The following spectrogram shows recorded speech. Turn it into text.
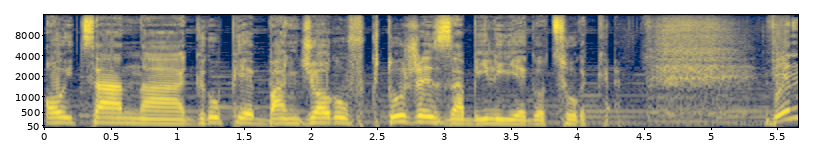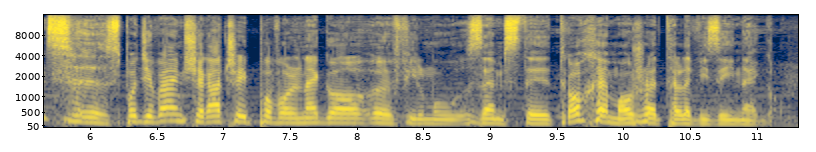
ojca na grupie bandziorów, którzy zabili jego córkę. Więc e, spodziewałem się raczej powolnego e, filmu zemsty, trochę może telewizyjnego.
